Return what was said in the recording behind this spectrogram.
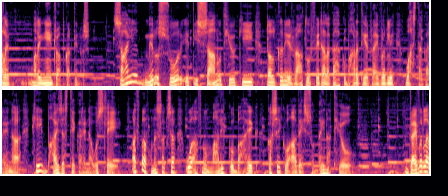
मलाई मलाई यहीँ ड्रप गरिदिनुहोस्। सायद मेरो स्वर यति सानो थियो कि टल्कने रातो फेटा लगाएको भारतीय ड्राइभरले वास्ता गरेन केही भए जस्तै गरेन उसले। अथवा हुन सक्छ ऊ आफ्नो मालिकको बाहेक कसैको आदेश सुन्दैनथ्यो ड्राइभरलाई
